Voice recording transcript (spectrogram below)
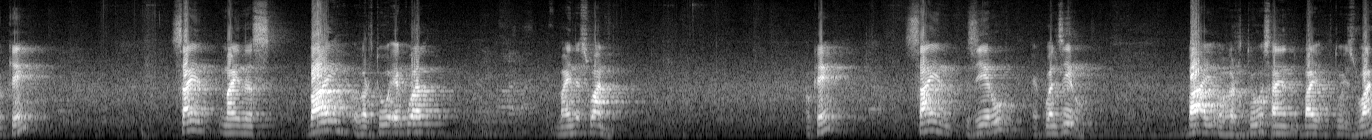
Okay? Sine minus pi over 2 equal minus 1. Okay? Sine 0 equals 0. Pi over 2, sine pi over 2 is 1.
